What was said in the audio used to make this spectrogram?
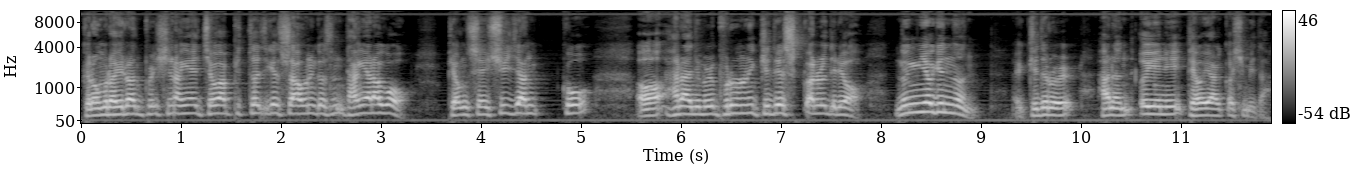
그러므로 이런 불신앙의 죄와 피터지게 싸우는 것은 당연하고 평소에 쉬지 않고 어, 하나님을 부르는 기도의 습관을 들여 능력 있는 기도를 하는 의인이 되어야 할 것입니다.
